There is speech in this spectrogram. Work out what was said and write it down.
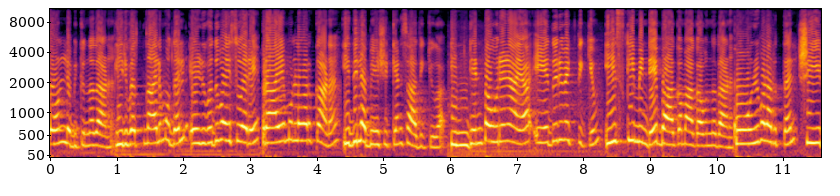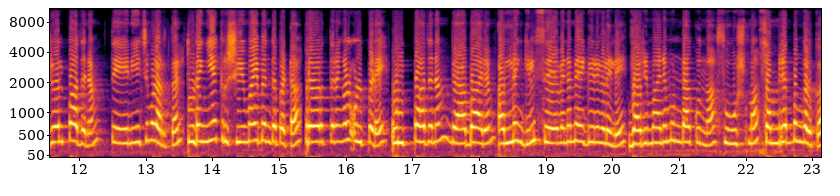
ലോൺ ലഭിക്കുന്നതാണ്. ഇരുപത്തിനാല് മുതൽ എഴുപത് വയസ്സ് വരെ പ്രായമുള്ളവർക്കാണ് ഇതിൽ അപേക്ഷിക്കാൻ സാധിക്കുക. ഇന്ത്യൻ പൗരനായ ഏതൊരു വ്യക്തിക്കും ഈ സ്കീമിന്റെ ഭാഗമാകാവുന്നതാണ്. കോഴി വളർത്തൽ ക്ഷീരോത്പാദനം തേനീച്ച വളർത്തൽ തുടങ്ങിയ കൃഷിയുമായി ബന്ധപ്പെട്ട പ്രവർത്തനങ്ങൾ ഉൾപ്പെടെ ഉൽപാദനം വ്യാപാരം അല്ലെങ്കിൽ സേവന മേഖലകളിലെ വരുമാനം ഉണ്ടാക്കുന്ന സൂക്ഷ്മ സംരംഭങ്ങൾക്ക്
